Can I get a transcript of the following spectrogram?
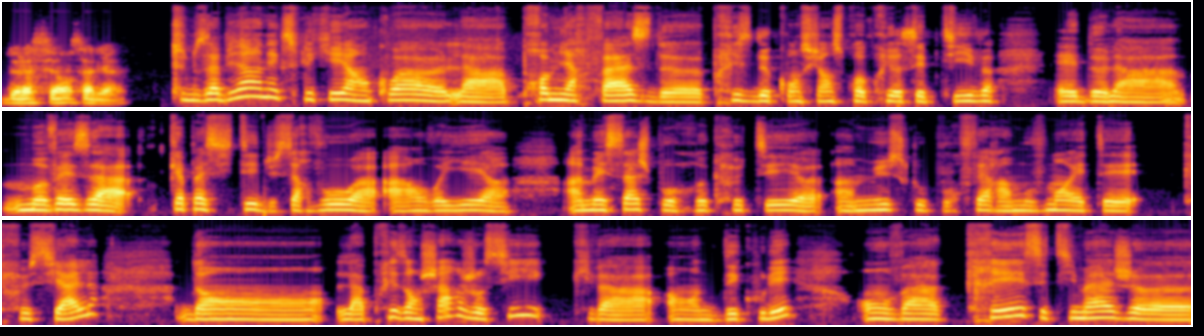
de la séance aliane. Tu nous as bien expliqué en quoi euh, la première phase de prise de conscience proprioceptive et de la mauvaise capacité du cerveau à, envoyer un, message pour recruter un muscle ou pour faire un mouvement était crucial. Dans la prise en charge aussi qui va en découler, on va créer cette image euh,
